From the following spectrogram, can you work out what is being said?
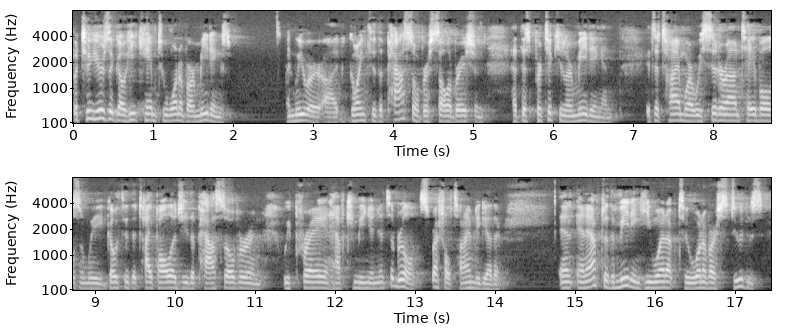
But two years ago, he came to one of our meetings, and we were uh, going through the Passover celebration at this particular meeting. And it's a time where we sit around tables and we go through the typology the Passover and we pray and have communion. It's a real special time together. And, and after the meeting, he went up to one of our students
